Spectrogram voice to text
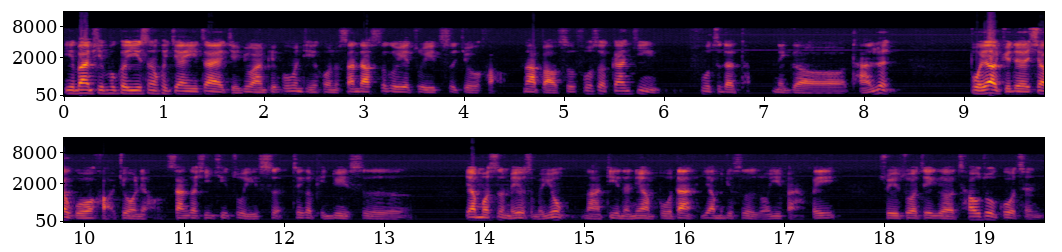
一般皮肤科医生会建议在解决完皮肤问题后呢，三到四个月做一次就好。那保持肤色干净，肤质的弹那个弹润，不要觉得效果好就两三个星期做一次，这个频率是。要么是没有什么用，那低能量布氮，要么就是容易反黑，所以说这个操作过程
